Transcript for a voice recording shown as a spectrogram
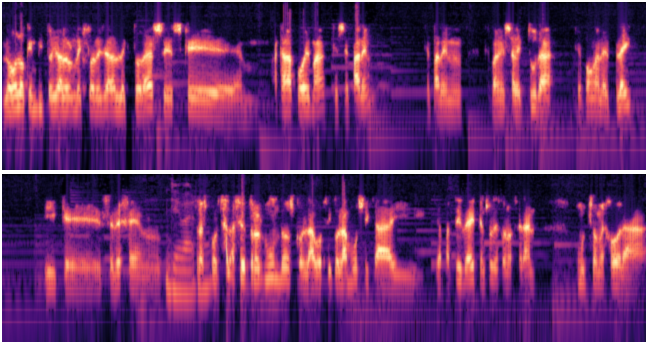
luego lo que invito yo a los lectores y a las lectoras es que a cada poema que se paren, que paren, que paren esa lectura, que pongan el play y que se dejen Llevar. ¿no? transportar hacia otros mundos con la voz y con la música y, y a partir de ahí pienso que conocerán mucho mejor a,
